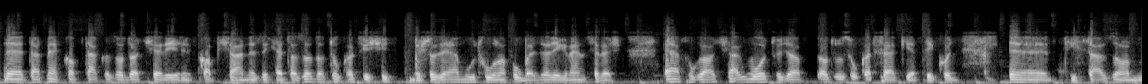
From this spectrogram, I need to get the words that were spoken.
tehát megkapták az adatcseré kapcsán ezeket az adatokat, és itt most az elmúlt hónapokban ez elég rendszeres elfogadtság volt, hogy az adózókat felkérték, hogy e, tisztázzon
